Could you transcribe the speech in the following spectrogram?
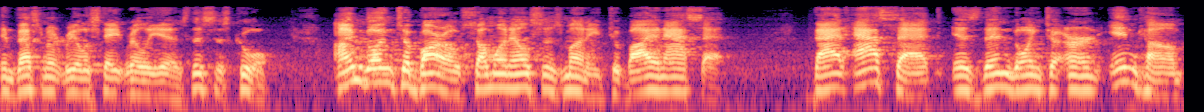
investment real estate really is. This is cool. I'm going to borrow someone else's money to buy an asset. That asset is then going to earn income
